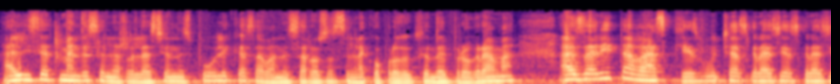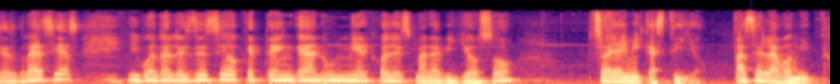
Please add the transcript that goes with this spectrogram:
a Lizeth Méndez en las relaciones públicas, a Vanessa Rosas en la coproducción del programa, a Zarita Vázquez. Muchas gracias, gracias, gracias. Y bueno, les deseo que tengan un miércoles maravilloso. Soy Amy Castillo. Pásela bonito.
